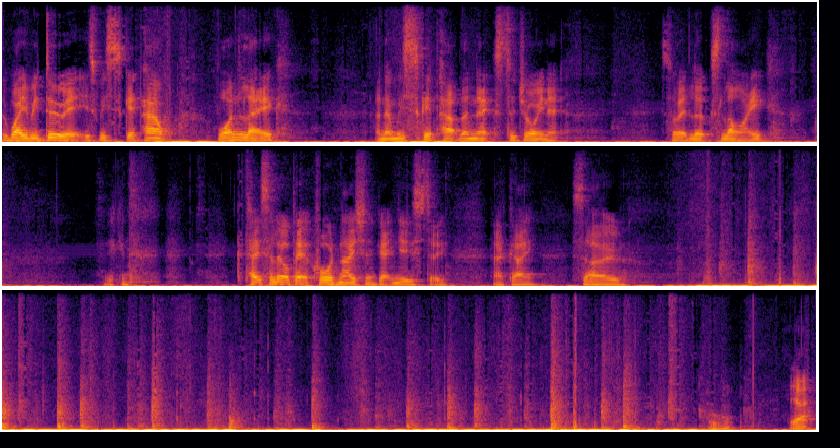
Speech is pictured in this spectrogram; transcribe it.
the way we do it is we skip out one leg and then we skip out the next to join it. So it looks like, you can, it takes a little bit of coordination and getting used to, okay? So Ooh, yeah,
